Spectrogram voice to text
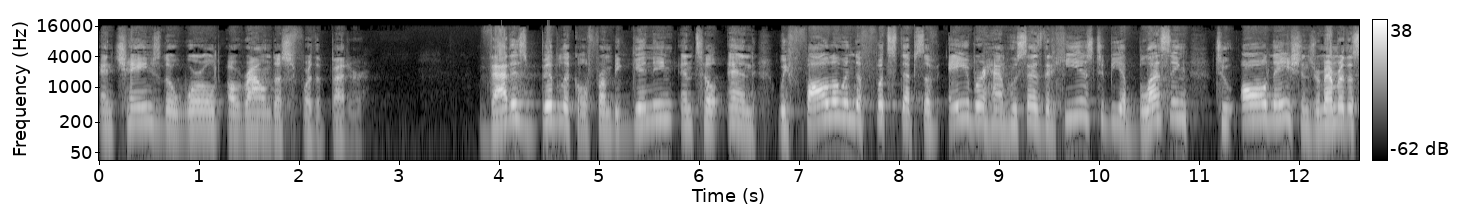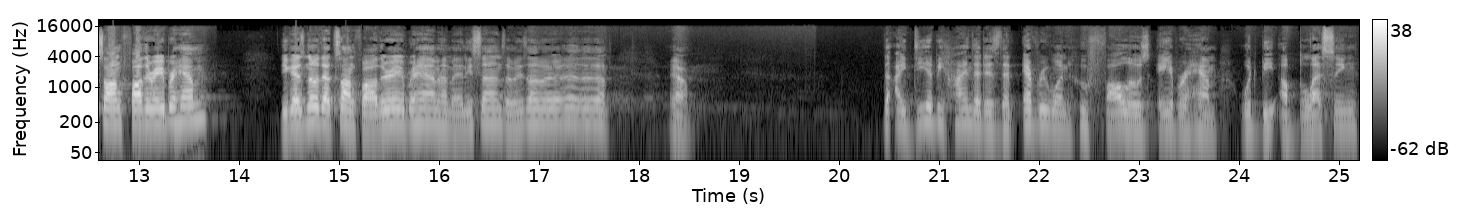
and change the world around us for the better. That is biblical from beginning until end. We follow in the footsteps of Abraham, who says that he is to be a blessing to all nations. Remember the song Father Abraham? You guys know that song, Father Abraham, how many sons, how many sons? Yeah. The idea behind that is that everyone who follows Abraham would be a blessing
